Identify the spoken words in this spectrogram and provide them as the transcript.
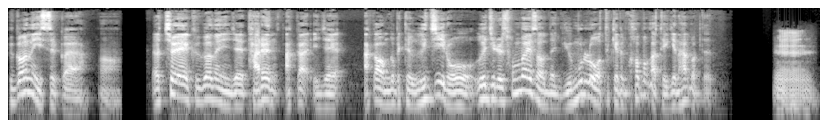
그거는 있을 거야. 어. 애초에 그거는 이제 다른, 아까 이제, 아까 언급했던 의지로, 의지를 소모해서 얻는 유물로 어떻게든 커버가 되긴 하거든. 음,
